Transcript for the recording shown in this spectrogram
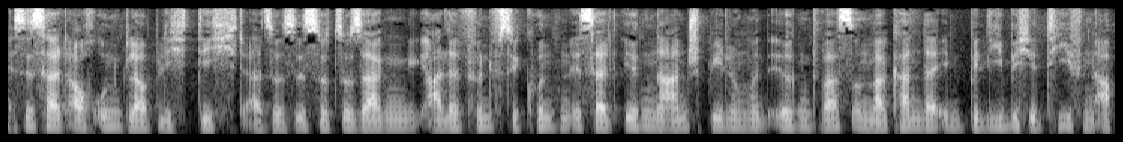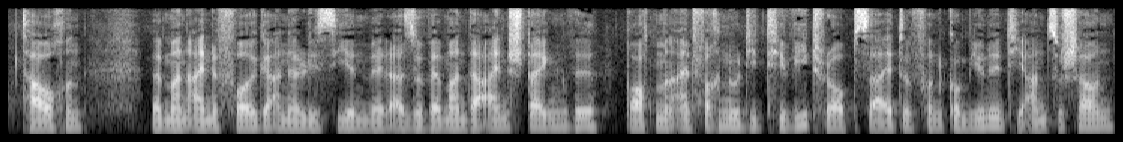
es ist halt auch unglaublich dicht. Also es ist sozusagen alle fünf Sekunden ist halt irgendeine Anspielung und irgendwas und man kann da in beliebige Tiefen abtauchen, wenn man eine Folge analysieren will. Also wenn man da einsteigen will, braucht man einfach nur die TV-Trope-Seite von Community anzuschauen.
